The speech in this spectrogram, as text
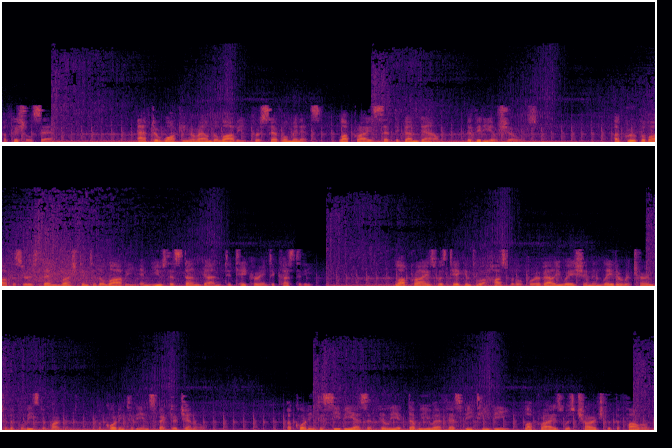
officials said. After walking around the lobby for several minutes, LaPrise set the gun down, the video shows. A group of officers then rushed into the lobby and used a stun gun to take her into custody. LaPrise was taken to a hospital for evaluation and later returned to the police department, according to the Inspector General. According to CBS affiliate WFSB-TV, LaPrise was charged with the following,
